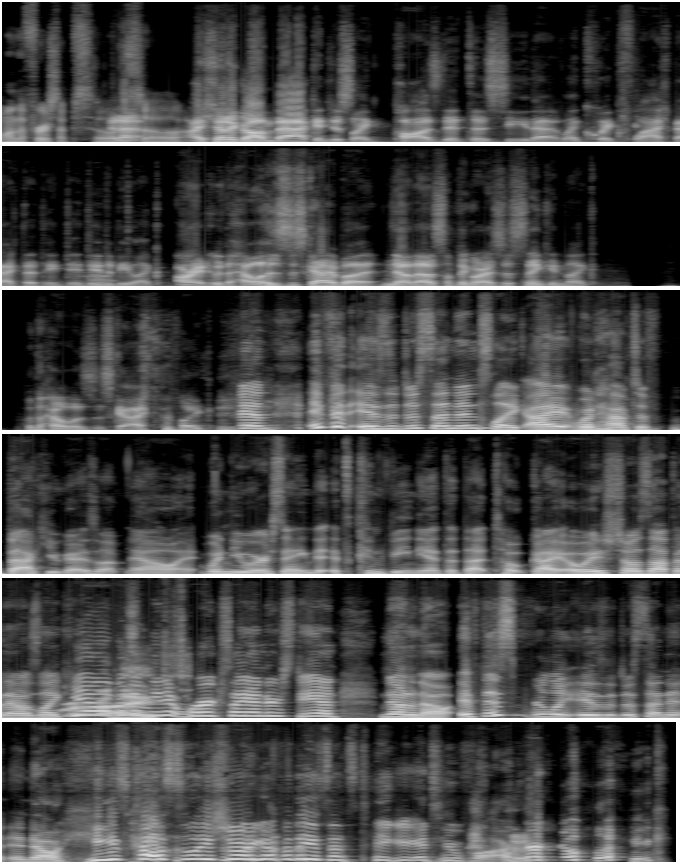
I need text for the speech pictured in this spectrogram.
one of the first episodes. And I, so I should have gone back and just like paused it to see that like quick flashback that they did do to be like, all right, who the hell is this guy? But no, that was something where I was just thinking like, who the hell is this guy? like, Man, if it is a descendant, like I would have to back you guys up now when you were saying that it's convenient that that tote guy always shows up, and I was like, yeah, but I mean it works. I understand. No, no, no. If this really is a descendant, and now he's constantly showing up for these, that's taking it too far. like,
